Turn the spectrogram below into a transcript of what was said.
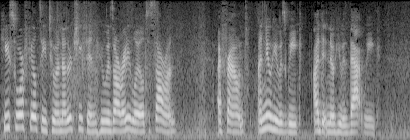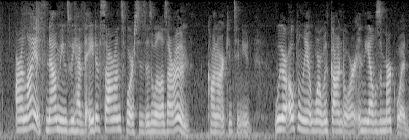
he swore fealty to another chieftain who was already loyal to Sauron. I frowned. I knew he was weak. I didn't know he was that weak. Our alliance now means we have the aid of Sauron's forces as well as our own, Conar continued. We are openly at war with Gondor and the elves of Mirkwood.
